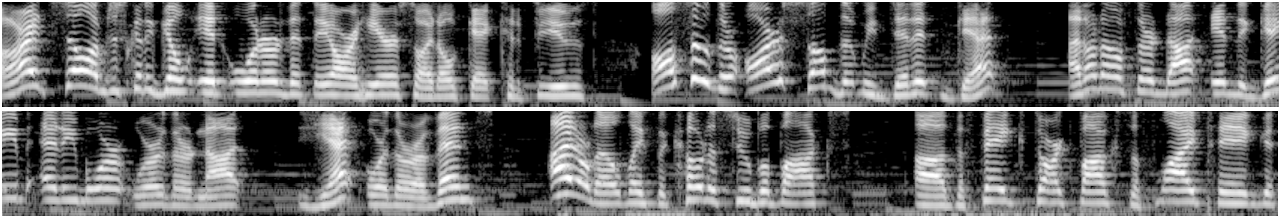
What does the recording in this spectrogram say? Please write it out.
Alright, so I'm just gonna go in order that they are here so I don't get confused. Also, there are some that we didn't get. I don't know if they're not in the game anymore, or they're not yet, or they're events. I don't know, like the Konosuba box, uh, the fake Dark box, the Fly Pig,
